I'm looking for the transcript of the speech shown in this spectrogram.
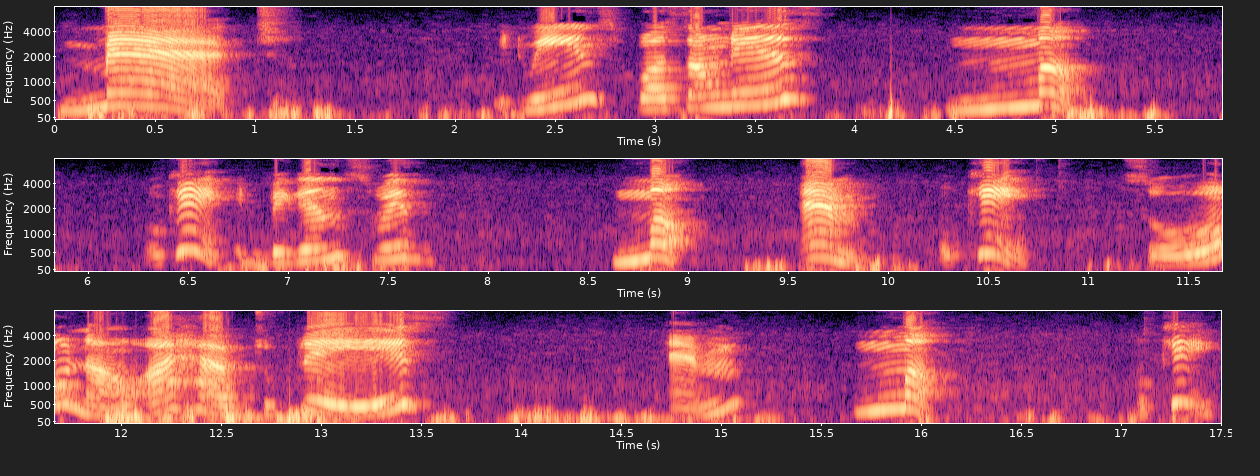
Mat. It means first sound is m. Okay, it begins with m. M. Okay. So now I have to place M M. Okay.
